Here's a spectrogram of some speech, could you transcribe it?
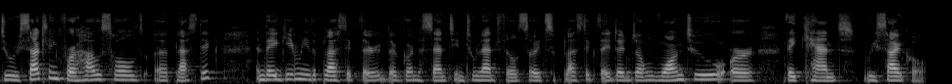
do recycling for household uh, plastic, and they give me the plastic they're, they're going to send into landfill. So it's a plastic they don't want to or they can't recycle.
